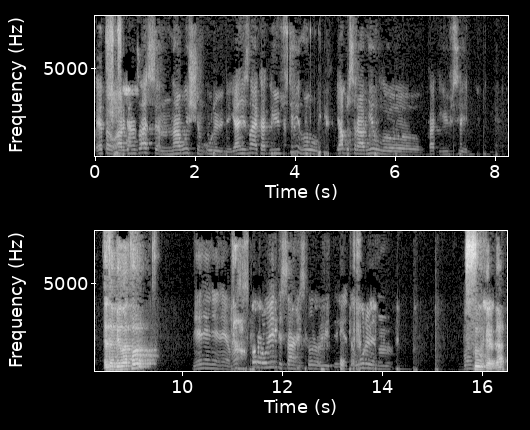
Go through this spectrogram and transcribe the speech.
Это организация на высшем уровне. Я не знаю, как UFC, но я бы сравнил э, как UFC. Это Беллатор? Не-не-не, скоро увидите сами, скоро увидите. Это уровень... Супер, да?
